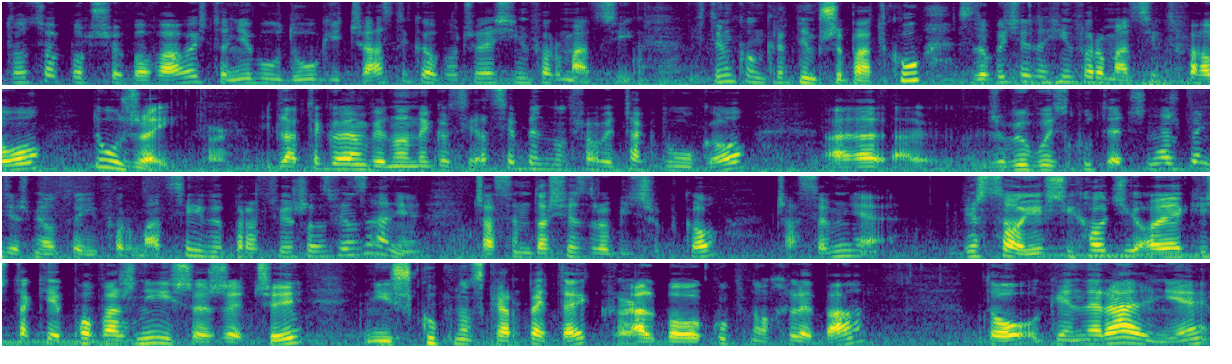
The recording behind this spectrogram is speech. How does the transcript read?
to, co potrzebowałeś, to nie był długi czas, tylko potrzebowałeś informacji. I w tym konkretnym przypadku zdobycie tych informacji trwało dłużej. Tak. I dlatego ja mówię, no negocjacje będą trwały tak długo, żeby były skuteczne, aż będziesz miał te informacje i wypracujesz rozwiązanie. Czasem da się zrobić szybko, czasem nie. Wiesz co, jeśli chodzi o jakieś takie poważniejsze rzeczy niż kupno skarpetek Tak. albo kupno chleba, to generalnie,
